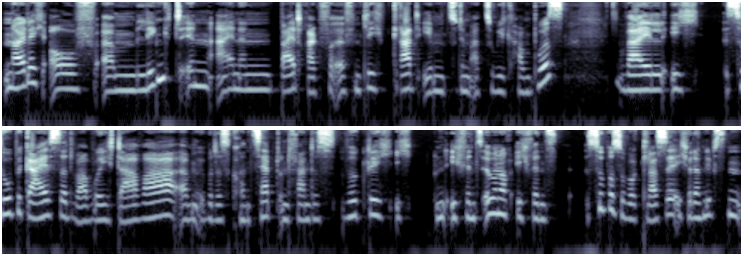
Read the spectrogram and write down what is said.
neulich auf ähm, LinkedIn einen Beitrag veröffentlicht, gerade eben zu dem Azubi-Campus, weil ich so begeistert war, wo ich da war, ähm, über das Konzept und fand es wirklich, ich, und ich finde es immer noch, ich finde es super, super klasse. Ich würde am liebsten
